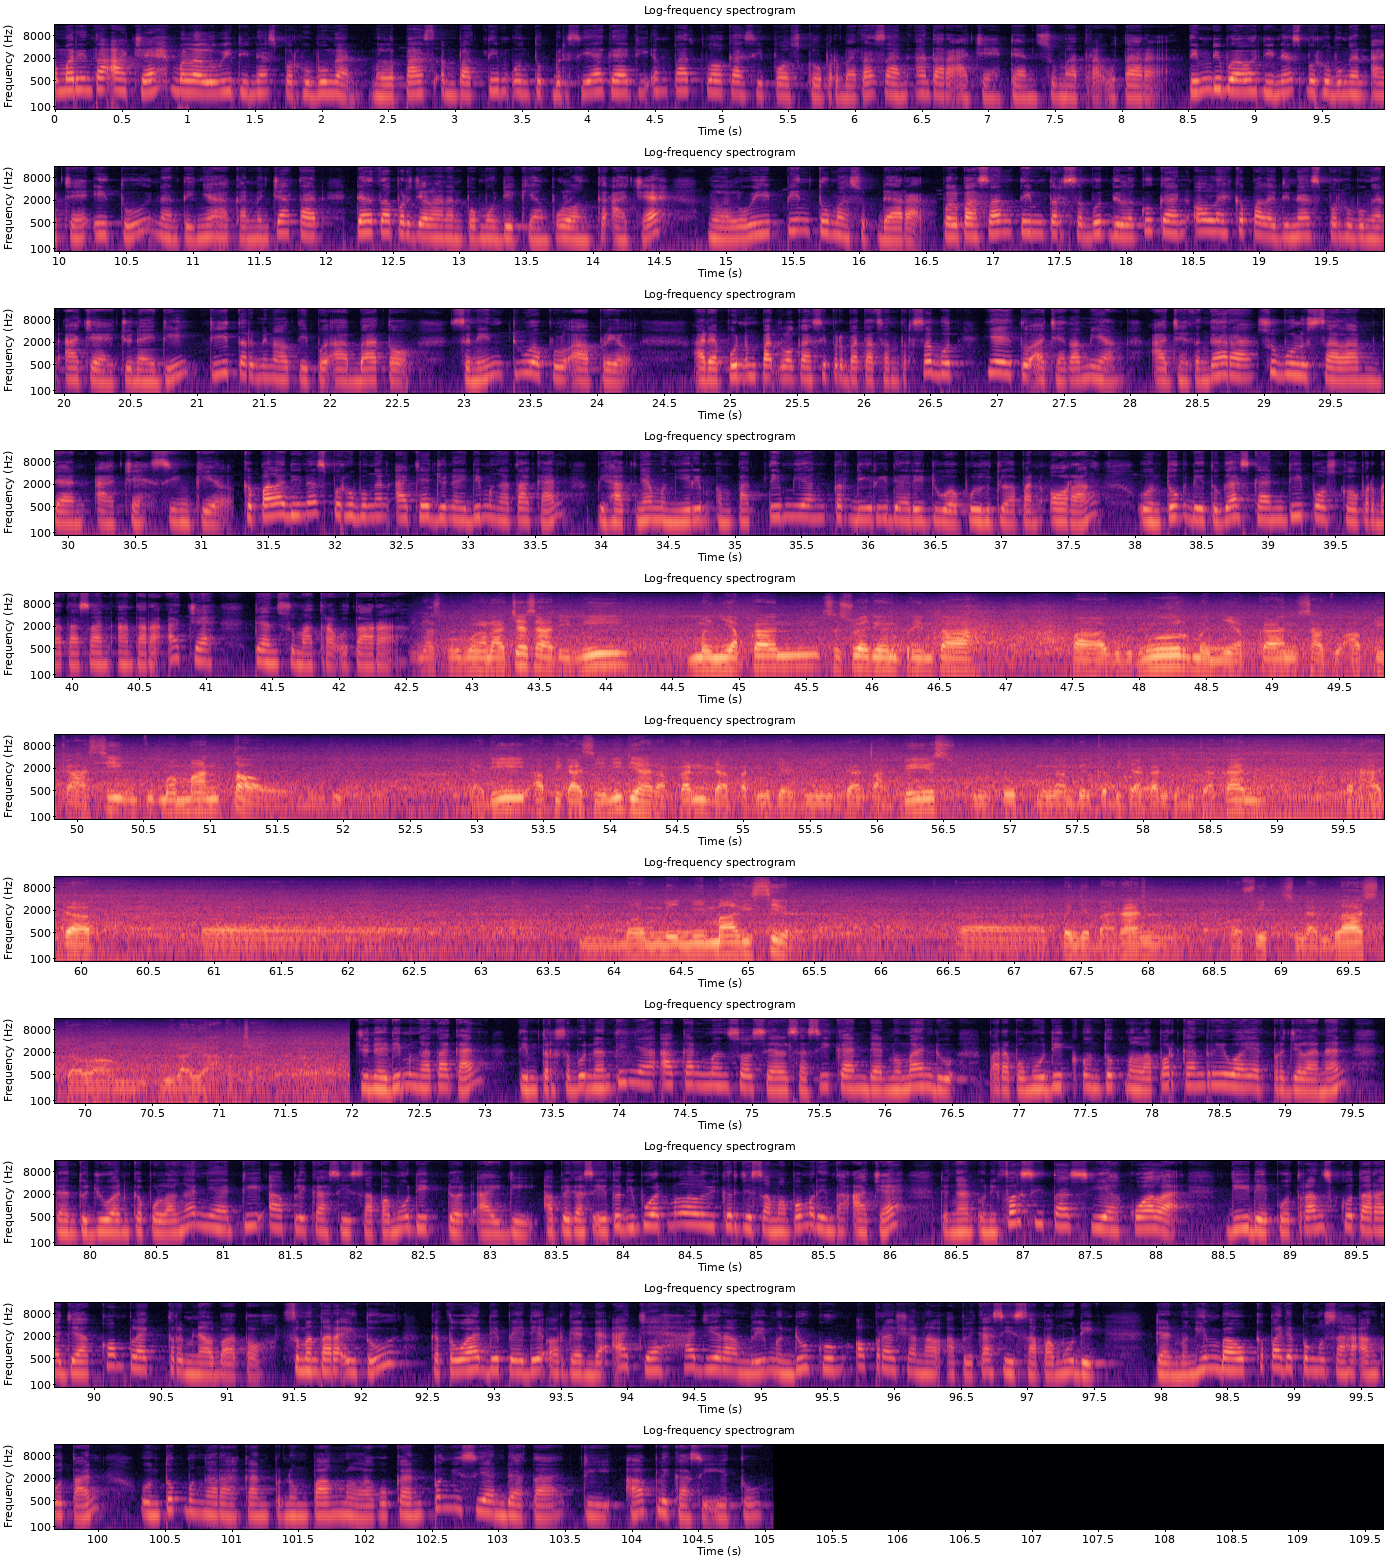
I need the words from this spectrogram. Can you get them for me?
Pemerintah Aceh melalui Dinas Perhubungan melepas empat tim untuk bersiaga di empat lokasi posko perbatasan antara Aceh dan Sumatera Utara. Tim di bawah Dinas Perhubungan Aceh itu nantinya akan mencatat data perjalanan pemudik yang pulang ke Aceh melalui pintu masuk darat. Pelepasan tim tersebut dilakukan oleh Kepala Dinas Perhubungan Aceh Junaidi di Terminal Tipe A Bato, Senin 20 April. Adapun empat lokasi perbatasan tersebut yaitu Aceh Tamiang, Aceh Tenggara, Subulus Salam, dan Aceh Singkil. Kepala Dinas Perhubungan Aceh Junaidi mengatakan pihaknya mengirim empat tim yang terdiri dari 28 orang untuk ditugaskan di posko perbatasan antara Aceh dan Sumatera Utara. Dinas Perhubungan Aceh saat ini menyiapkan sesuai dengan perintah Pak Gubernur menyiapkan satu aplikasi untuk memantau jadi aplikasi ini diharapkan dapat menjadi database untuk mengambil kebijakan-kebijakan terhadap eh, meminimalisir eh, penyebaran COVID-19 dalam wilayah Aceh. Junaidi mengatakan Tim tersebut nantinya akan mensosialisasikan dan memandu para pemudik untuk melaporkan riwayat perjalanan dan tujuan kepulangannya di aplikasi sapamudik.id. Aplikasi itu dibuat melalui kerjasama pemerintah Aceh dengan Universitas Kuala di Depo Transkutaraja Komplek Terminal Batoh. Sementara itu, Ketua DPD Organda Aceh Haji Ramli mendukung operasional aplikasi Sapa Mudik dan menghimbau kepada pengusaha angkutan untuk mengarahkan penumpang melakukan pengisian data di aplikasi itu.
